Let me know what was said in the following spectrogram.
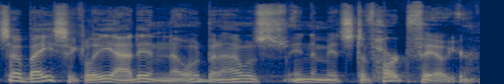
So basically, I didn't know it, but I was in the midst of heart failure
